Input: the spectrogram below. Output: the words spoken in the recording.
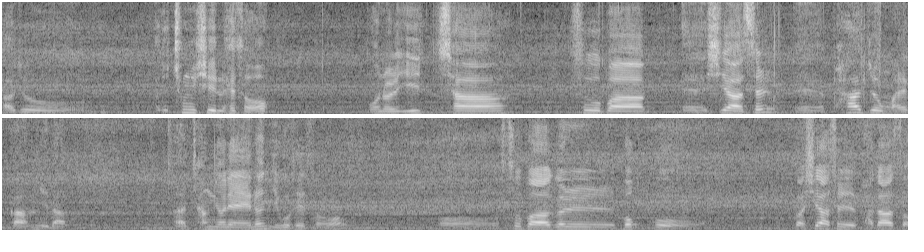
아주 아주 충실해서 오늘 2차 수박 에, 씨앗을 에, 파종할까 합니다. 아, 작년에는 이곳에서 어, 수박을 먹고 또 씨앗을 받아서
